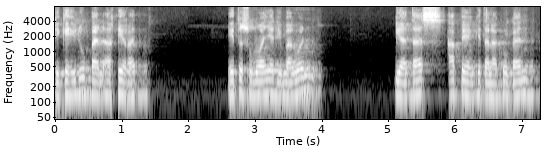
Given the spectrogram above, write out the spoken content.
di kehidupan akhirat itu semuanya dibangun di atas apa yang kita lakukan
